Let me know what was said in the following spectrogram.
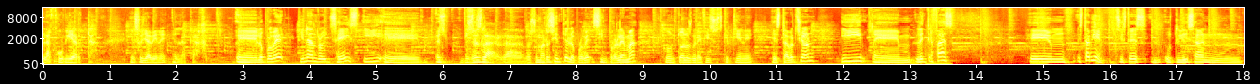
la cubierta. Eso ya viene en la caja. Eh, lo probé, tiene Android 6 y eh, es, pues es la, versión más reciente. Lo probé sin problema con todos los beneficios que tiene esta versión. Y em, la interfaz em, está bien. Si ustedes utilizan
